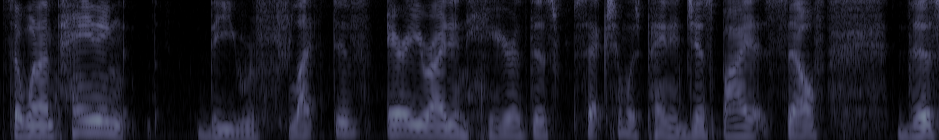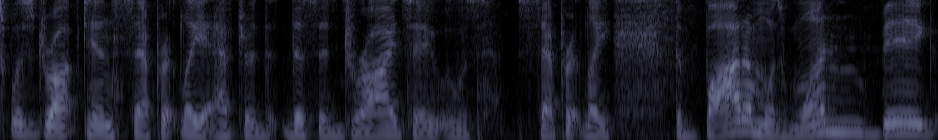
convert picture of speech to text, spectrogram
So when I'm painting the reflective area right in here. This section was painted just by itself. This was dropped in separately after th this had dried, so it was separately. The bottom was one big,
